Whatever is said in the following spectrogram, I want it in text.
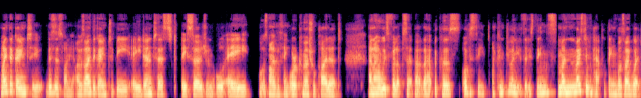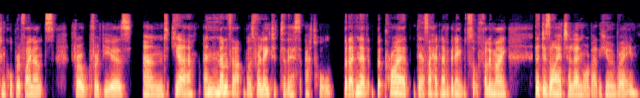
either going to. This is funny. I was either going to be a dentist, a surgeon, or a what was my other thing, or a commercial pilot. And I always feel upset about that because obviously I couldn't do any of those things. My most impactful thing was I worked in corporate finance for for a few years. And yeah, and none of that was related to this at all. But I've never but prior this, I had never been able to sort of follow my the desire to learn more about the human brain.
